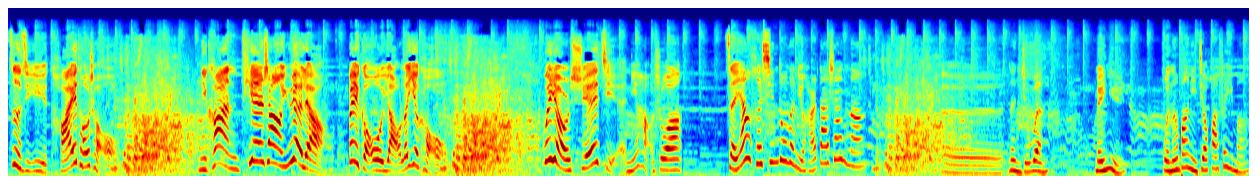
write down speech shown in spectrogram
自己抬头瞅。你看天上月亮被狗咬了一口。微友学姐你好说，怎样和心动的女孩搭讪呢？呃，那你就问，美女。我能帮你交话费吗？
